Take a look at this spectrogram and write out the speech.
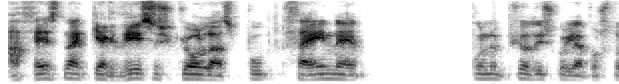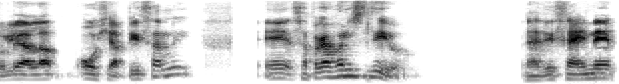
Αν θες να κερδίσεις κιόλας που θα είναι, που είναι πιο δύσκολη αποστολή, αλλά όχι απίθανη, ε, θα πρέπει να βάλεις δύο. Δηλαδή θα είναι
